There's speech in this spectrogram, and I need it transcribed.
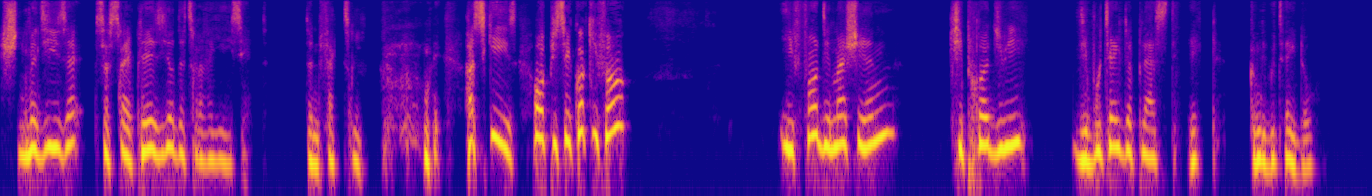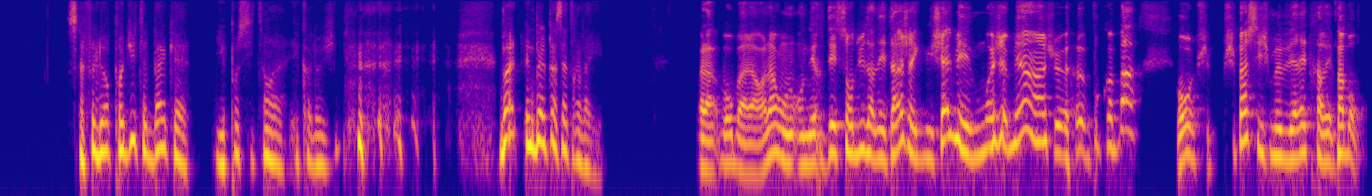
Je me disais, ce serait un plaisir de travailler ici. C'est une factory. Huskies. Oh, puis c'est quoi qu'ils font? Ils font des machines qui produisent des bouteilles de plastique, comme des bouteilles d'eau. Ça fait leur produit tellement qu'il n'est pas si tant écologie. bon, une belle place à travailler. Voilà, bon, bah alors là, on, est redescendu d'un étage avec Michel, mais moi j'aime bien, hein, je, pourquoi pas? Bon, je ne sais pas si je me verrais travailler. Pas bon,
